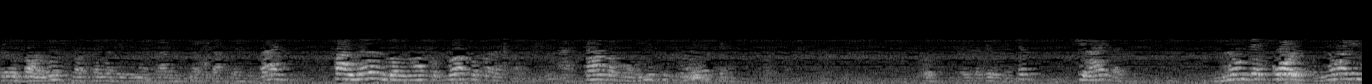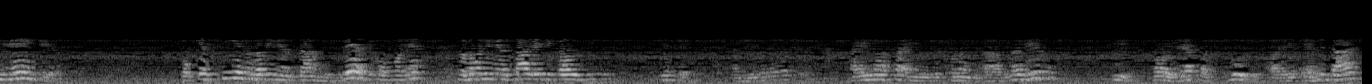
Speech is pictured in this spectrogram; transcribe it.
pelos valores que nós temos regimentado no campo da sociedade falando ao nosso próprio coração. Acaba com isso por um tempo. Tirar daqui. Não dê corpo, não alimente. Porque se nos alimentarmos desse componente, nós vamos alimentar a lei de causa e efeito. A. Aí nós saímos do plano da vida e projeta tudo para a eternidade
